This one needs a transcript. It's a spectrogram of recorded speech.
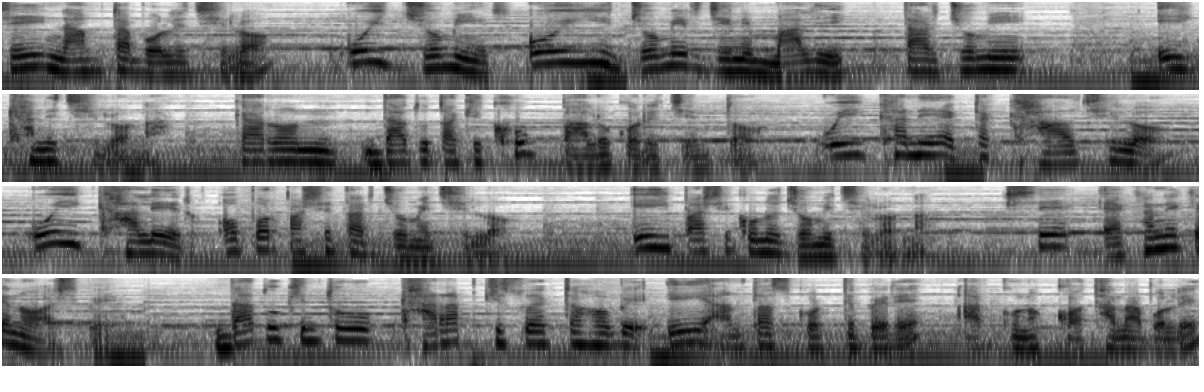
যেই নামটা বলেছিল, ওই জমির ওই জমির যিনি মালিক, তার জমি এইখানে ছিল না। কারণ দাদু তাকে খুব ভালো করে চিনত। ওইখানে একটা খাল ছিল, ওই খালের অপর পাশে তার জমি ছিল। এই পাশে কোনো জমি ছিল না। সে এখানে কেন আসবে? দাদু কিন্তু খারাপ কিছু একটা হবে এই আন্দাজ করতে পেরে আর কোনো কথা না বলে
